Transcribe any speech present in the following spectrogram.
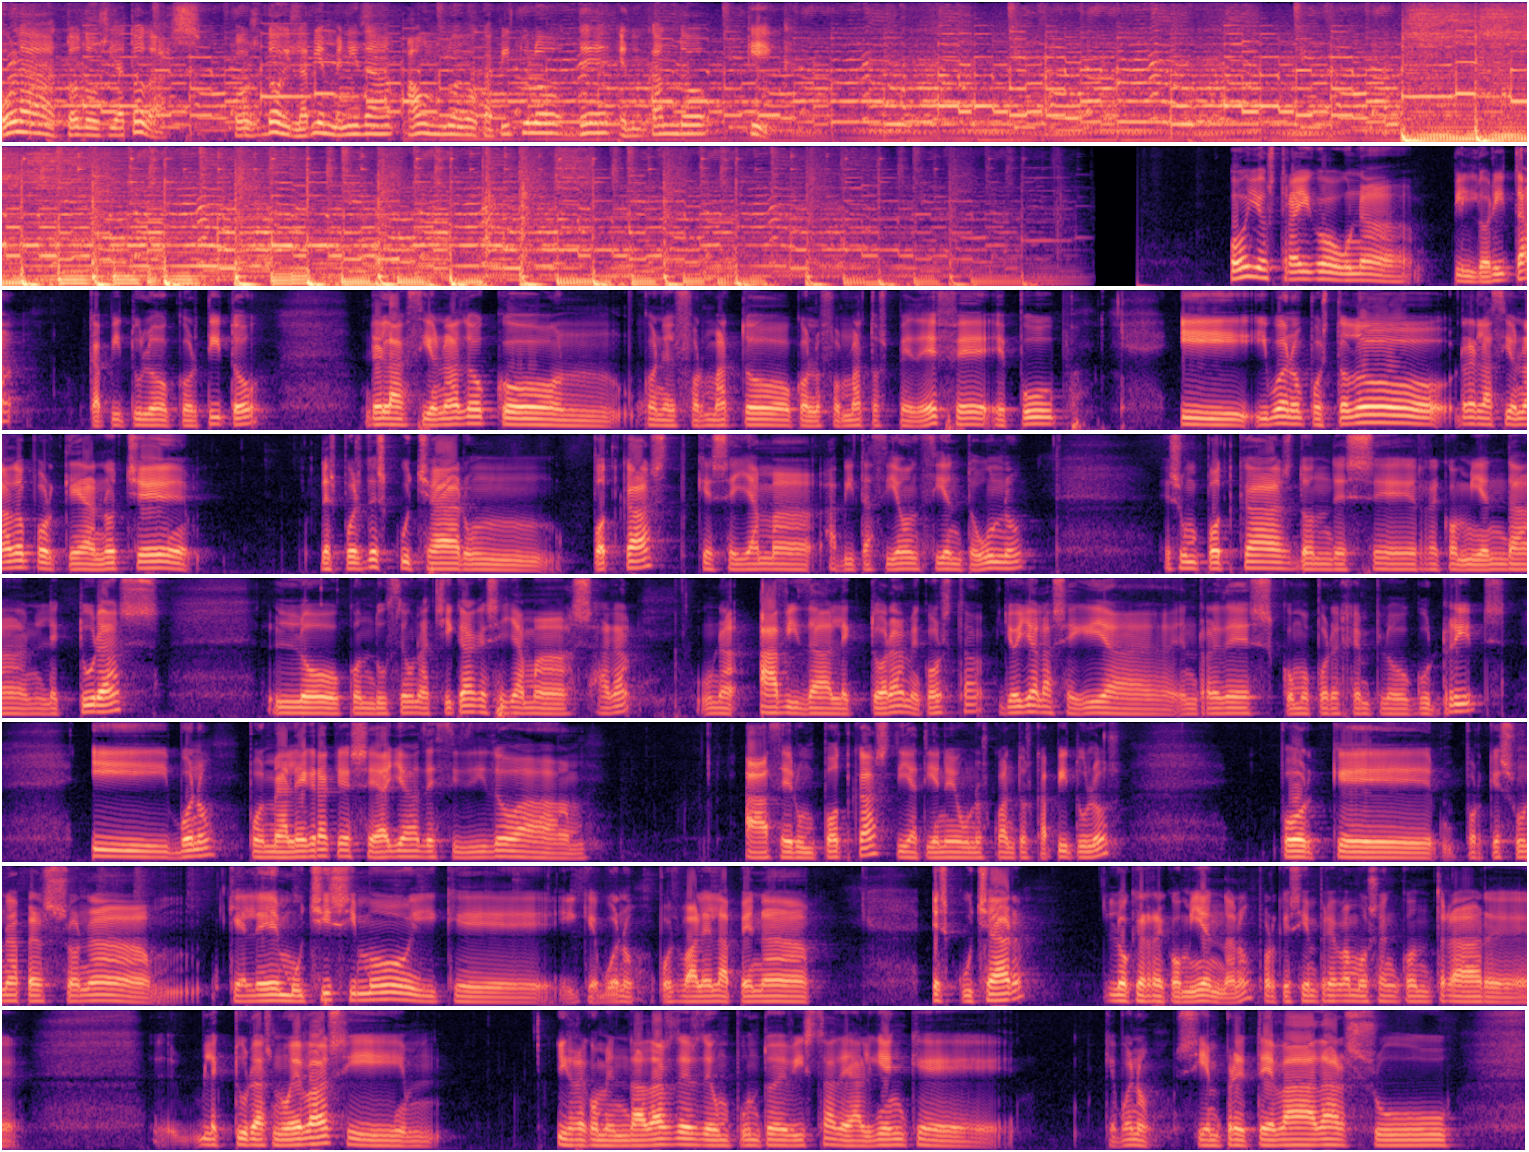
Hola a todos y a todas. Os doy la bienvenida a un nuevo capítulo de Educando Geek. Hoy os traigo una pildorita, capítulo cortito, relacionado con, el formato, con los formatos PDF, EPUB y, y bueno, pues todo relacionado porque anoche, después de escuchar un podcast que se llama Habitación 101, es un podcast donde se recomiendan lecturas, lo conduce una chica que se llama Sara, una ávida lectora, me consta. Yo ya la seguía en redes como por ejemplo Goodreads. Y bueno, pues me alegra que se haya decidido a, a hacer un podcast, ya tiene unos cuantos capítulos, porque, porque es una persona que lee muchísimo y que, y que, bueno, pues vale la pena escuchar lo que recomienda, ¿no? Porque siempre vamos a encontrar eh, lecturas nuevas y, y, recomendadas desde un punto de vista de alguien que, que, bueno, siempre te va a dar su...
